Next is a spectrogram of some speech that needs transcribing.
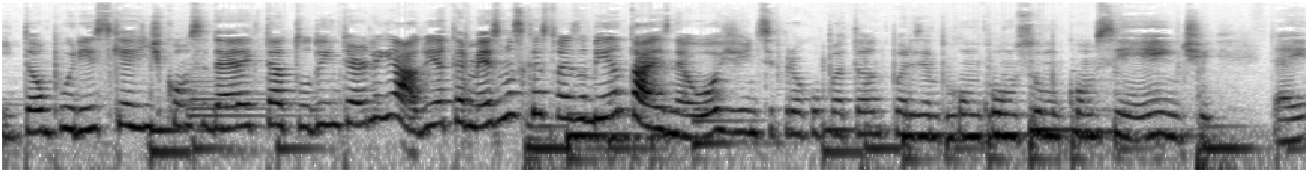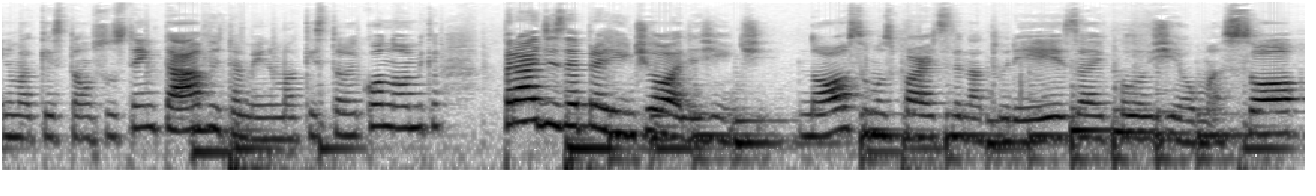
Então, por isso que a gente considera que tá tudo interligado. E até mesmo as questões ambientais, né? Hoje a gente se preocupa tanto, por exemplo, com o consumo consciente, daí numa questão sustentável e também numa questão econômica, para dizer pra gente, olha, gente, nós somos parte da natureza, a ecologia é uma só,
